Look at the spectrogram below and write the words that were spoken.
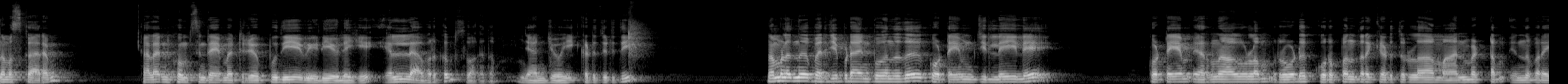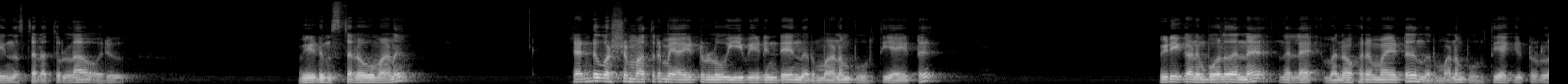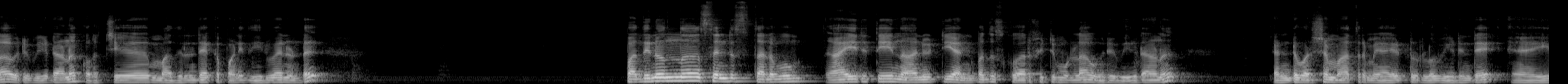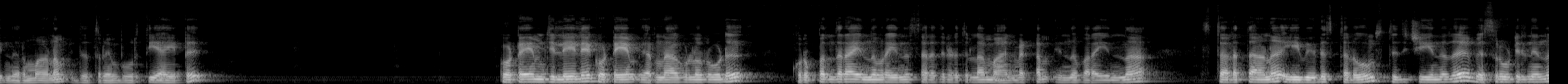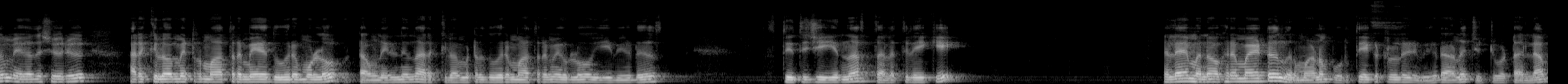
നമസ്കാരം. അലൻ ഹോംസിന്റെ മറ്റൊരു പുതിയ വീഡിയോയിലേക്ക് എല്ലാവർക്കും സ്വാഗതം. ഞാൻ ജോയി കടുത്തുരുത്തി. നമ്മളിന്ന് പരിചയപ്പെടാൻ പോകുന്നത് കോട്ടയം ജില്ലയിലെ കോട്ടയം എറണാകുളം റോഡ് കുറുപ്പന്തറയ്ക്കടുത്തുള്ള മാൻവട്ടം എന്ന് പറയുന്ന സ്ഥലത്തുള്ള ഒരു വീടും സ്ഥലവുമാണ്. രണ്ട് വർഷം മാത്രമേ ആയിട്ടുള്ളൂ ഈ വീടിന്റെ നിർമ്മാണം പൂർത്തിയായിട്ട്. വീഡിയോ കാണും പോലെ തന്നെ നല്ല മനോഹരമായിട്ട് നിർമ്മാണം പൂർത്തിയാക്കിയിട്ടുള്ള ഒരു വീടാണ്. കുറച്ച് മതിലിന്റെയൊക്കെ പണി തീരുവാനുണ്ട്. പതിനൊന്ന് സെന്റ് സ്ഥലവും ആയിരത്തി നാനൂറ്റി അൻപത് സ്ക്വയർ ഫീറ്റുമുള്ള ഒരു വീടാണ്. രണ്ട് വർഷം മാത്രമേ ആയിട്ടുള്ളൂ വീടിന്റെ ഈ നിർമ്മാണം. ഇത് ഇത്രയും പൂർത്തിയായിട്ട്. കോട്ടയം ജില്ലയിലെ കോട്ടയം എറണാകുളം റോഡ് കുറുപ്പന്തറ എന്ന് പറയുന്ന സ്ഥലത്തിനടുത്തുള്ള മാൻവട്ടം എന്ന് പറയുന്ന സ്ഥലത്താണ് ഈ വീട് സ്ഥലവും സ്ഥിതി ചെയ്യുന്നത്. ബസ് റൂട്ടിൽ നിന്നും ഏകദേശം ഒരു അര കിലോമീറ്റർ മാത്രമേ ദൂരമുള്ളൂ. ടൗണിൽ നിന്ന് അര കിലോമീറ്റർ ദൂരം മാത്രമേ ഉള്ളൂ ഈ വീട് സ്ഥിതി ചെയ്യുന്ന സ്ഥലത്തിലേക്ക്. നല്ല മനോഹരമായിട്ട് നിർമ്മാണം പൂർത്തിയാക്കിയിട്ടുള്ളൊരു വീടാണ് ചുറ്റുവട്ടം എല്ലാം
